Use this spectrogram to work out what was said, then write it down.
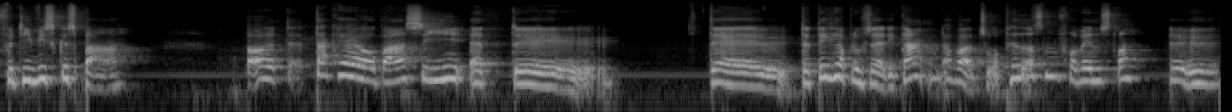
fordi vi skal spare. Og der kan jeg jo bare sige, at øh, da, da det her blev sat i gang, der var Thor Pedersen fra Venstre, øh,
